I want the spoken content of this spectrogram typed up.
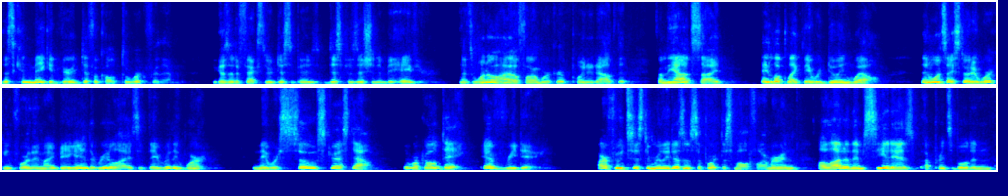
this can make it very difficult to work for them because it affects their disposition and behavior. That's one Ohio farm worker pointed out that from the outside, they looked like they were doing well. Then once I started working for them, I began to realize that they really weren't. And they were so stressed out. They work all day, every day our food system really doesn't support the small farmer and a lot of them see it as a principled and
